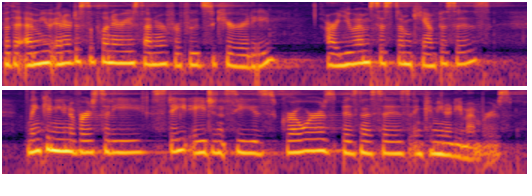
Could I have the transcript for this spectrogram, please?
but the MU Interdisciplinary Center for Food Security, our UM system campuses, Lincoln University, state agencies, growers, businesses, and community members.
